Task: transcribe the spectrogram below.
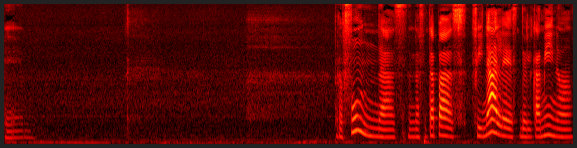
eh, profundas, en las etapas finales del camino,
